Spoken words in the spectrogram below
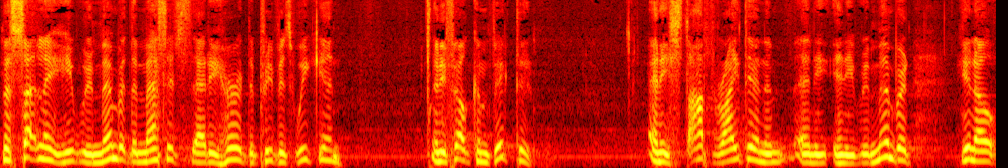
Then suddenly he remembered the message that he heard the previous weekend, and he felt convicted. And he stopped right there, and, and, he, and he remembered, you know,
